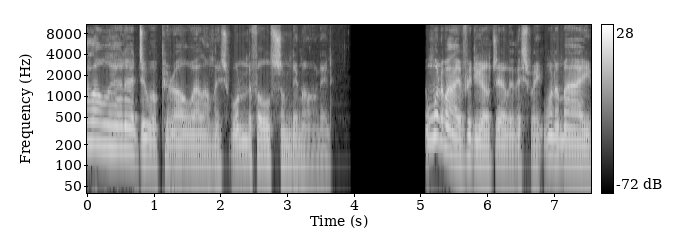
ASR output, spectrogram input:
hello there, and I do hope you're all well on this wonderful Sunday morning. In one of my videos earlier this week, one of my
